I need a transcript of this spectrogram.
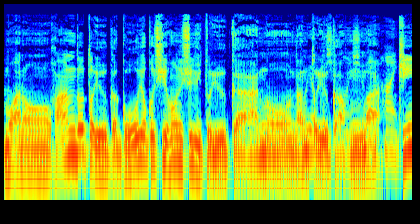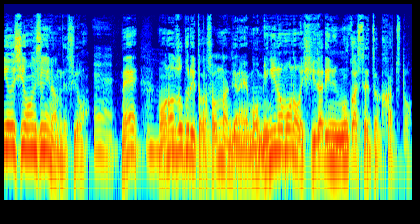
もうあの、ファンドというか、強欲資本主義というか、あの、なんというか、まあ、金融資本主義なんですよ。ね。ものづくりとかそんなんじゃない、もう右のものを左に動かしたやつが勝つと。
